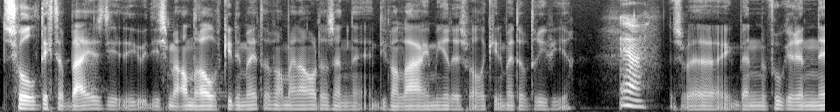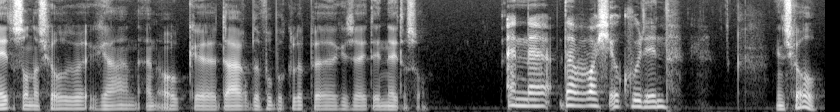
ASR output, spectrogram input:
de school dichterbij is. Die, die, die is maar anderhalf kilometer van mijn ouders en eh, die van Lagemeerde is wel een kilometer of drie, vier. Ja, Dus we, ik ben vroeger in Netersel naar school gegaan en ook daar op de voetbalclub gezeten in Netersel. en daar was je ook goed in. In school.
